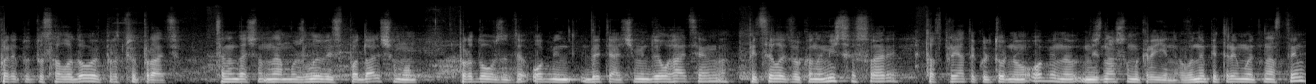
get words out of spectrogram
перед підписали договір про співпрацю. Це надасть нам можливість в подальшому продовжити обмін дитячими делегаціями, підсилити в економічній сфері та сприяти культурному обміну між нашими країнами. Вони підтримують нас тим,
